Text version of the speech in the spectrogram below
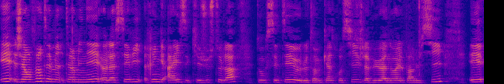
Et j'ai enfin terminé la série Ring Eyes, qui est juste là, donc c'était le tome 4 aussi, je l'avais eu à Noël par Lucie, et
